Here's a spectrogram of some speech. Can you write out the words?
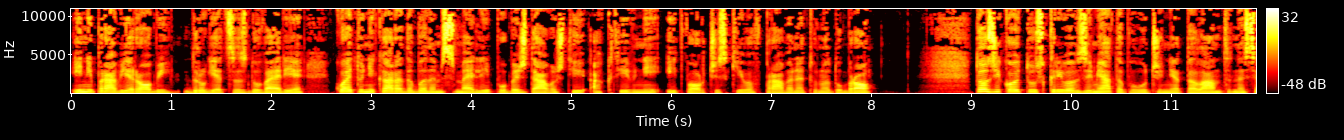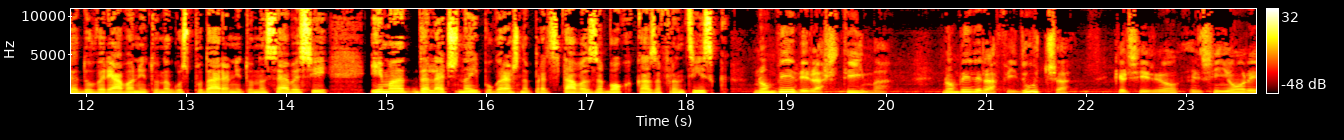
и ни прави роби, другият с доверие, което ни кара да бъдем смели, побеждаващи, активни и творчески в правенето на добро. Този, който скрива в земята получения талант, не се доверява нито на господаря, нито на себе си. Има далечна и погрешна представа за Бог, каза Франциск. Non vede la stima, non vede la fiducia che il Signore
